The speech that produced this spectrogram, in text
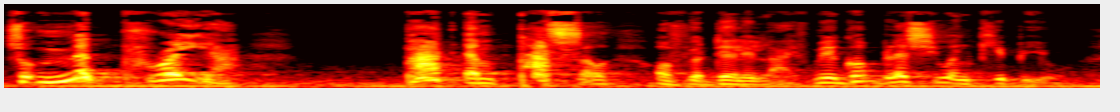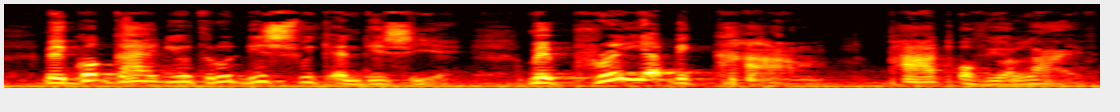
So make prayer part and parcel of your daily life. May God bless you and keep you. May God guide you through this week and this year. May prayer become part of your life.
